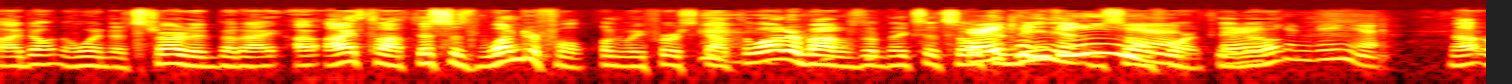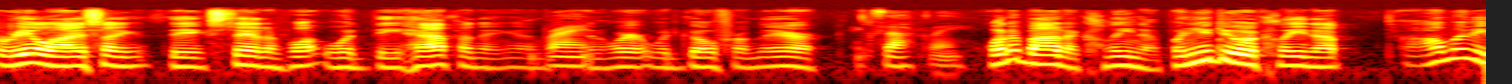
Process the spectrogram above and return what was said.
I don't know when it started, but I, I, I thought this is wonderful when we first got the water bottles. It makes it so Very convenient, and so forth. Very you know, convenient. not realizing the extent of what would be happening and, Right. and where it would go from there. Exactly. What about a cleanup? When you do a cleanup, how many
